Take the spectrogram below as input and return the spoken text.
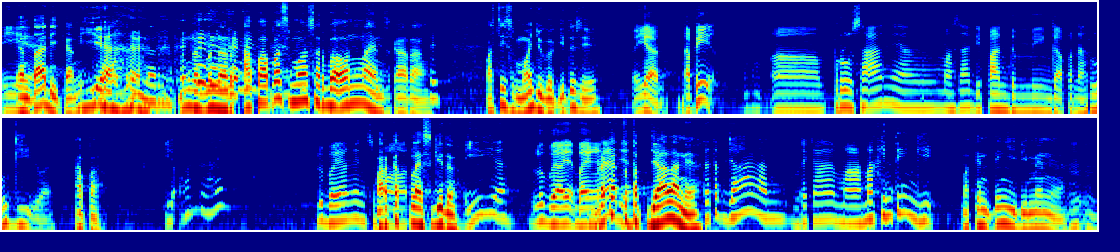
Iya. Yang tadi kan? Iya. Bener, bener, bener. Apa-apa semua serba online sekarang. Pasti semua juga gitu sih. Iya, tapi eh, perusahaan yang masa di pandemi nggak pernah rugi, woy. Apa? Iya online. Lu bayangin semua orang- Marketplace gitu. Iya, lu bay- bayangin Mereka aja. tetap jalan ya, tetap jalan. Mereka malah makin tinggi. makin tinggi demandnya. Mm-mm.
